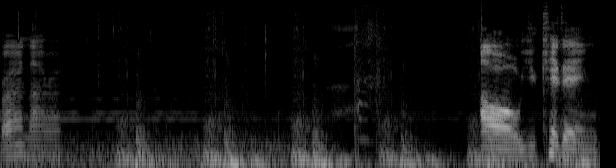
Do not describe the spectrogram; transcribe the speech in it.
Run, Lara. Oh, you kidding?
